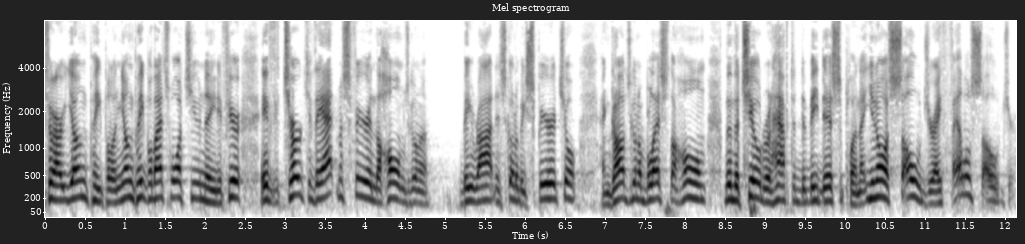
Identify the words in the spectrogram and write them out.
to our young people. And young people, that's what you need. If you're, if church, if the atmosphere in the home is going to be right, it's going to be spiritual, and God's going to bless the home, then the children have to be disciplined. You know, a soldier, a fellow soldier,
